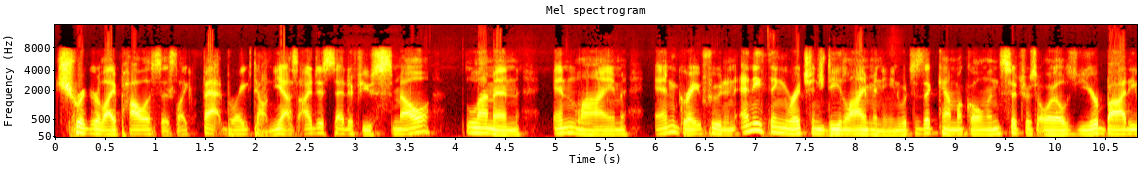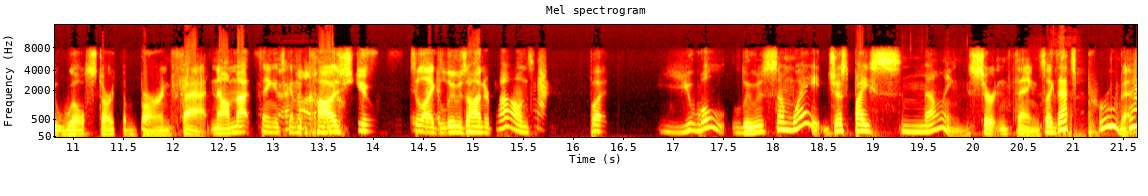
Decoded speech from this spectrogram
trigger lipolysis, like fat breakdown. Yes, I just said if you smell lemon and lime and grapefruit and anything rich in D-limonene, which is a chemical in citrus oils, your body will start to burn fat. Now, I'm not saying it's going to cause you to like lose 100 pounds, you will lose some weight just by smelling certain things. Like that's proven.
